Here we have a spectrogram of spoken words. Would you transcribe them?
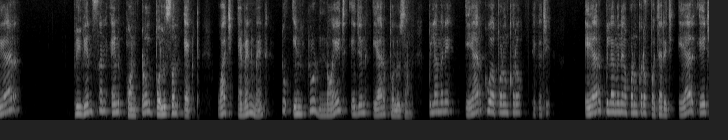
air Prevention and Control Pollution Act was amendment to include noise as an air pollution. ପିଲାମାନେ ଏୟାରକୁ ଆପଣଙ୍କର ଠିକ୍ ଅଛି ଏୟାର ପିଲାମାନେ ଆପଣଙ୍କର ପଚାରିଛି ଏୟାର ଏଜ୍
